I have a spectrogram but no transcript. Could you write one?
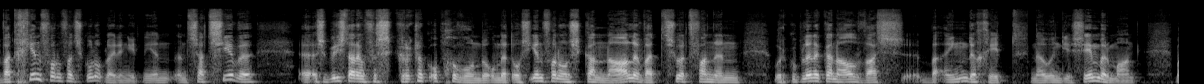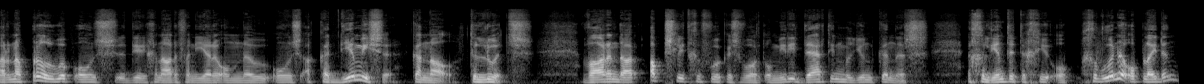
wat geen vorm van skoolopleiding het nie. In in SAT 7 uh, is op hierdie stadium verskriklik opgewonde omdat ons een van ons kanale wat soort van 'n oorkoepelende kanaal was beëindig het nou in Desember maand, maar in April hoop ons deur die genade van die Here om nou ons akademiese kanaal te loods waarin daar absoluut gefokus word om hierdie 13 miljoen kinders 'n geleentheid te gee op gewone opleiding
